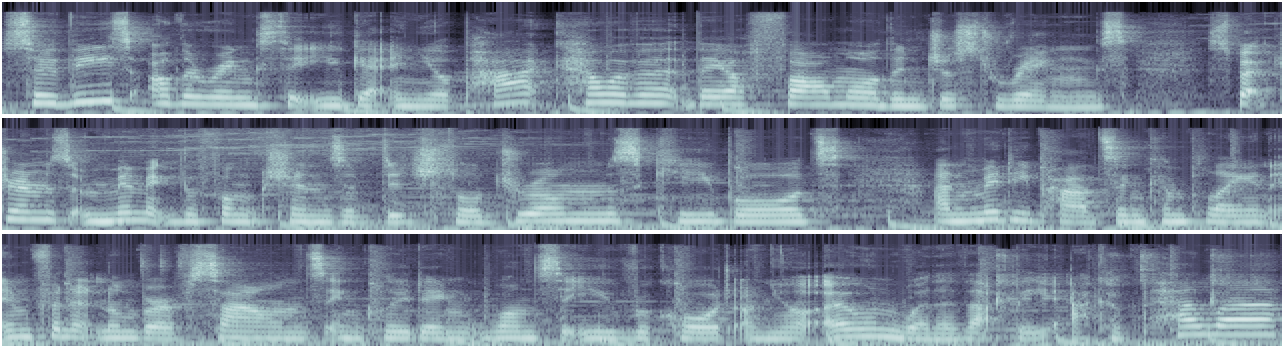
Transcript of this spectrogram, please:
So these are the rings that you get in your pack, however they are far more than just rings. Specdrums mimic the functions of digital drums, keyboards and MIDI pads and can play an infinite number of sounds including ones that you record on your own, whether that be a cappella,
